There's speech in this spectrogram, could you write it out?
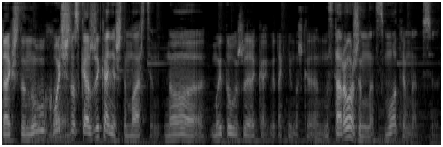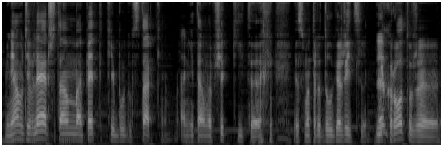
Так что, ну, хочешь, расскажи, конечно, Мартин, но мы-то уже как бы так немножко настороженно смотрим на все. Меня удивляет, что там опять-таки будут Старки. Они там вообще какие-то, я смотрю, долгожители. Да. Их род уже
